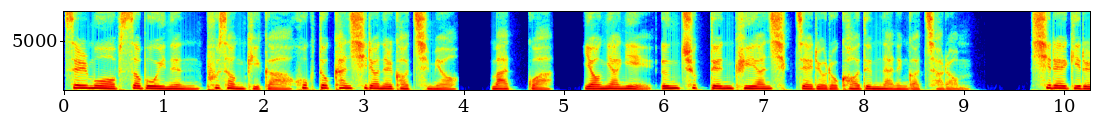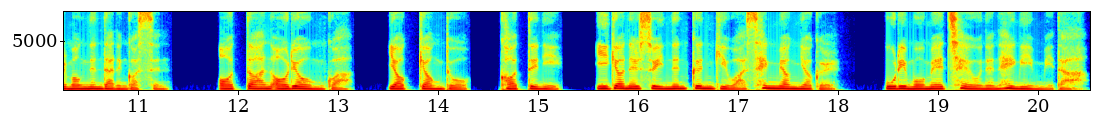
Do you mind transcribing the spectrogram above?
쓸모없어 보이는 푸성귀가 혹독한 시련을 거치며 맛과 영양이 응축된 귀한 식재료로 거듭나는 것처럼 시래기를 먹는다는 것은 어떠한 어려움과 역경도 거뜬히 이겨낼 수 있는 끈기와 생명력을 우리 몸에 채우는 행위입니다.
